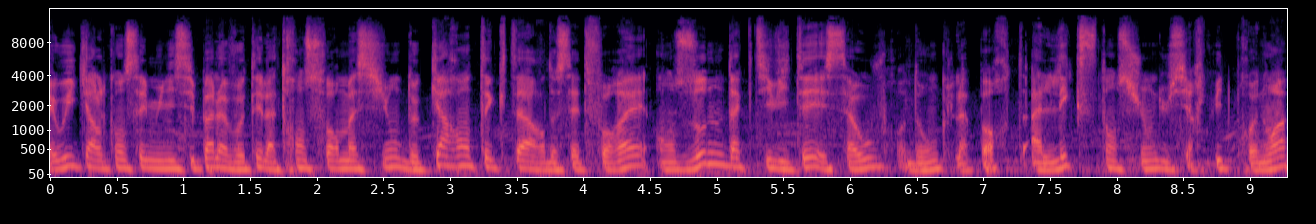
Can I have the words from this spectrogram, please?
Et oui, car le conseil municipal a voté la transformation de 40 hectares de cette forêt en zone d'activité et ça ouvre donc la porte à l'extension du circuit de Prenois.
